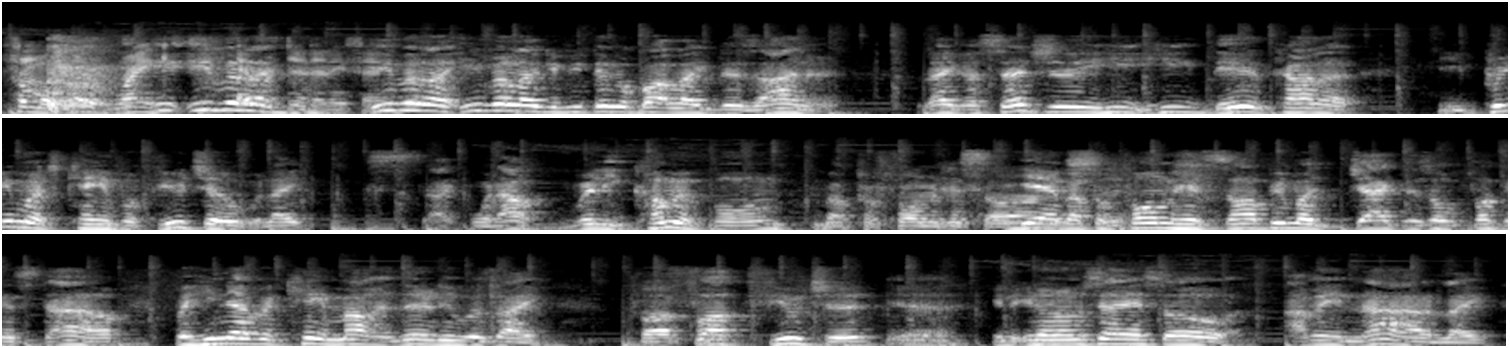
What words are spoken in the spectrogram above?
from a lower rank even ever like, did anything. Even like even like if you think about like designer, like essentially he he did kind of he pretty much came for Future like like without really coming for him. About performing his song. yeah, by shit. performing his song, pretty much jacked his whole fucking style. But he never came out and literally was like Fuck. fuck Future. Yeah. You, you know what I'm saying? So I mean, nah, like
